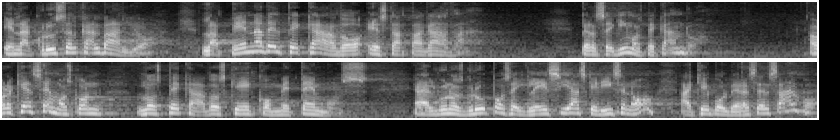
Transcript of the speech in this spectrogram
en la cruz del Calvario, la pena del pecado está pagada. Pero seguimos pecando. Ahora, ¿qué hacemos con los pecados que cometemos? Algunos grupos e iglesias que dicen, no, hay que volver a ser salvo.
